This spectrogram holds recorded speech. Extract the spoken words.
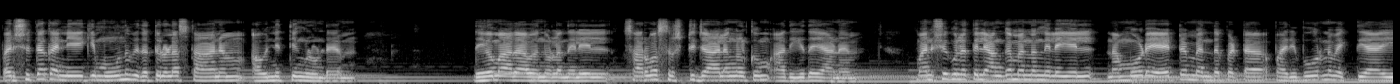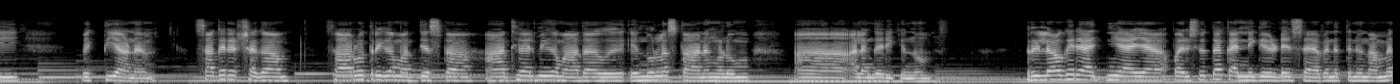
പരിശുദ്ധ കന്യകയ്ക്ക് മൂന്ന് വിധത്തിലുള്ള സ്ഥാനം ഔന്നത്യങ്ങളുണ്ട്. ദേവമാതാവ് എന്നുള്ള നിലയിൽ സർവസൃഷ്ടിജാലങ്ങൾക്കും അതീതയാണ്. മനുഷ്യകുലത്തിലെ അംഗമെന്ന നിലയിൽ നമ്മോട് ഏറ്റവും ബന്ധപ്പെട്ട പരിപൂർണ വ്യക്തിയായി വ്യക്തിയാണ് സഹരക്ഷക സാർവത്രിക മധ്യസ്ഥ ആധ്യാത്മിക മാതാവ് എന്നുള്ള സ്ഥാനങ്ങളും അലങ്കരിക്കുന്നു. ത്രിലോകരാജ്ഞിയായ പരിശുദ്ധ കന്യകയുടെ സേവനത്തിനു നമ്മെ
